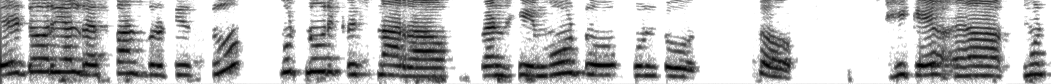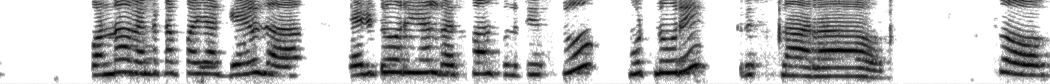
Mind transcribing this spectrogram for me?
editorial responsibilities to Mutnuri Krishna Rao when he moved to Guntur. So he gave uh, Konda gave the editorial responsibilities to Mutnuri Krishna Rao. So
